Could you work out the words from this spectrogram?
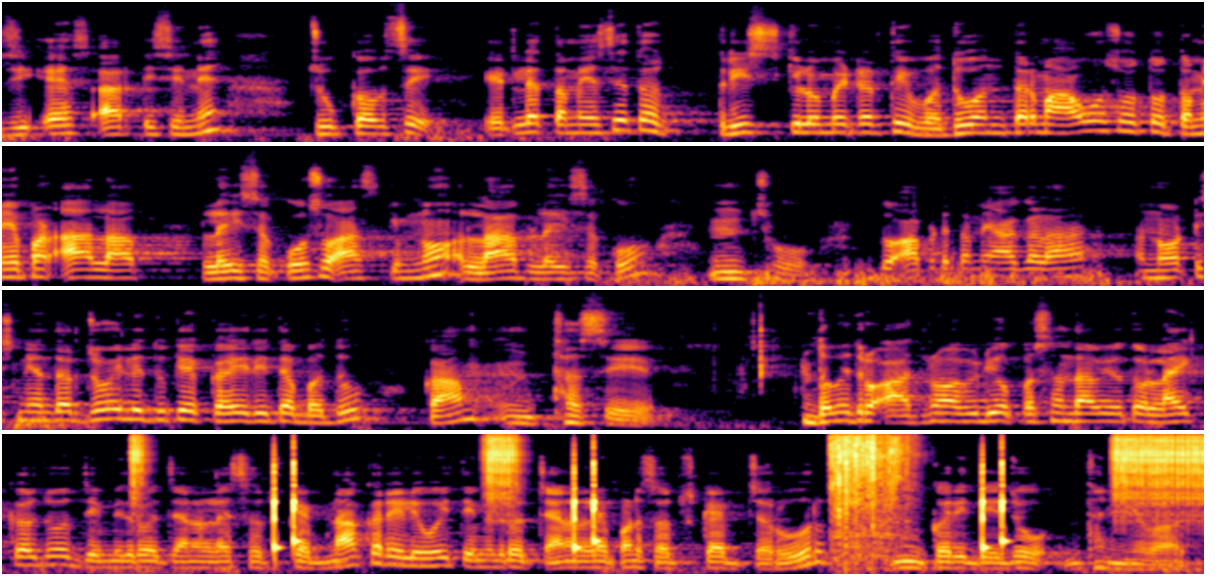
જીએસઆરટીસીને ચૂકવશે. એટલે તમે છે તો ત્રીસ કિલોમીટરથી વધુ અંતરમાં આવો છો, તો તમે પણ આ લાભ લઈ શકો છો, આ સ્કીમનો લાભ લઈ શકો છો. તો આપણે તમે આગળ આ નોટિસની અંદર જોઈ લીધું કે કઈ રીતે બધું કામ થશે. તો મિત્રો, આજનો આ વીડિયો પસંદ આવ્યો તો લાઇક કરજો. જે મિત્રો ચેનલને સબસ્ક્રાઈબ ના કરેલી હોય તે મિત્રો ચેનલને પણ સબસ્ક્રાઈબ જરૂર કરી દેજો. ધન્યવાદ.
